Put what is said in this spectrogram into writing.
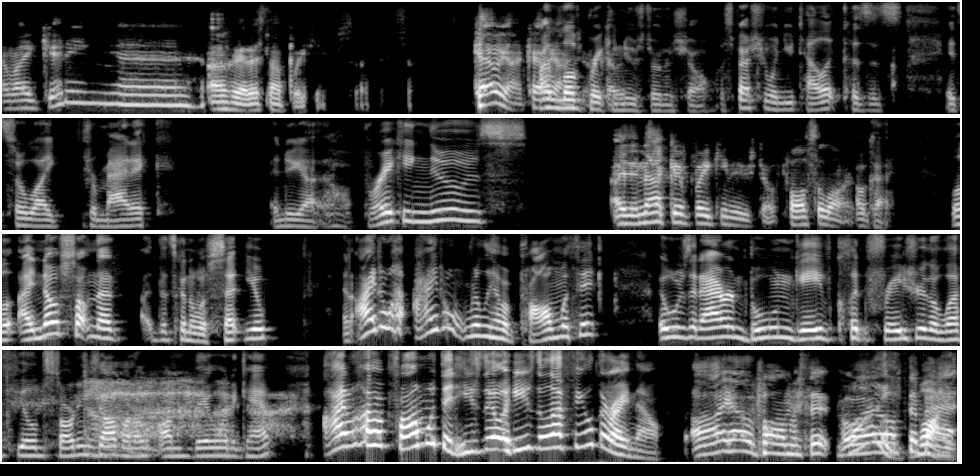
Am I getting? Uh, okay, that's not breaking news. So carry on. Carry I on, love Joe, breaking news during the show, especially when you tell it because it's it's so like dramatic, and you got oh breaking news. I did not get breaking news though. False alarm. Okay, well I know something that that's gonna upset you, and I don't I don't really have a problem with it. It was that Aaron Boone gave Clint Frazier the left field starting job on on day one of camp. I don't have a problem with it. He's the he's the left fielder right now. I have a problem with it Why? right off the Why? bat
